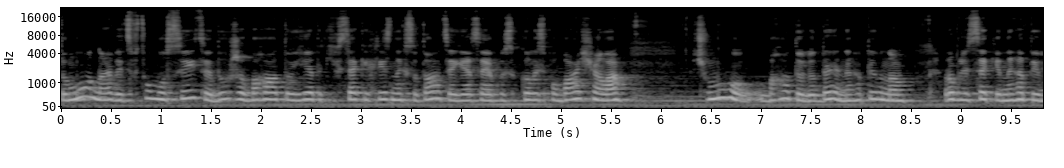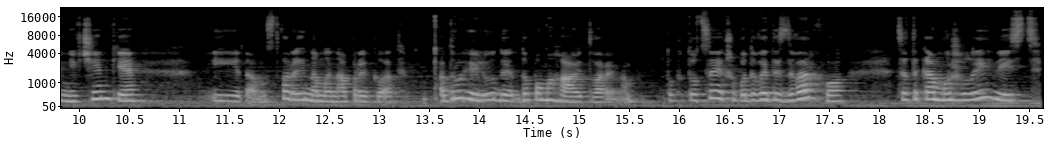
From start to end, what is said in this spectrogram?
Тому навіть в тому світі дуже багато є таких всяких різних ситуацій. Я це якось колись побачила. Чому багато людей негативно роблять всякі негативні вчинки і там з тваринами, наприклад, а другі люди допомагають тваринам. Тобто, це, якщо подивитись зверху, це така можливість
